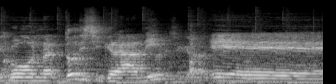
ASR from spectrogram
Ok. con 12 gradi, 12 gradi. e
